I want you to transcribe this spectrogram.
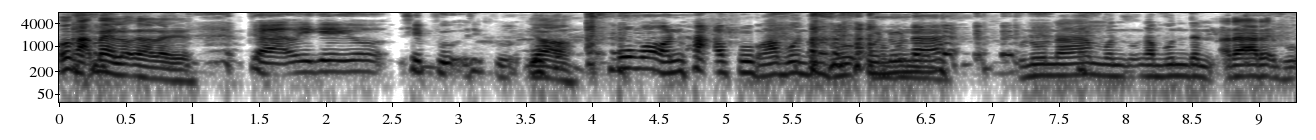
Oh gak melok ya lah. Gak iki yo sibuk sibuk. Ya, Bu mohon maaf Bu. ngapunten Bu. Bu Nuna. Bu Nuna mun- ngapunten arek-arek Bu.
